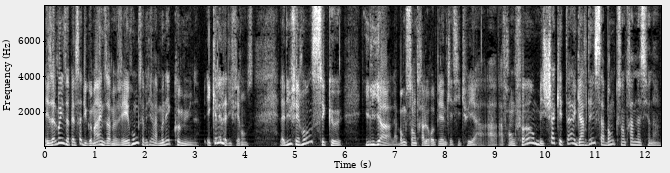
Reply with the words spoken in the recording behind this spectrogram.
Les Allemands, ils appellent ça du Gemeinsame Währung, ça veut dire la monnaie commune. Et quelle est la différence? La différence, c'est que il y a la Banque centrale européenne qui est située à, à, à, Francfort, mais chaque État a gardé sa banque centrale nationale.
